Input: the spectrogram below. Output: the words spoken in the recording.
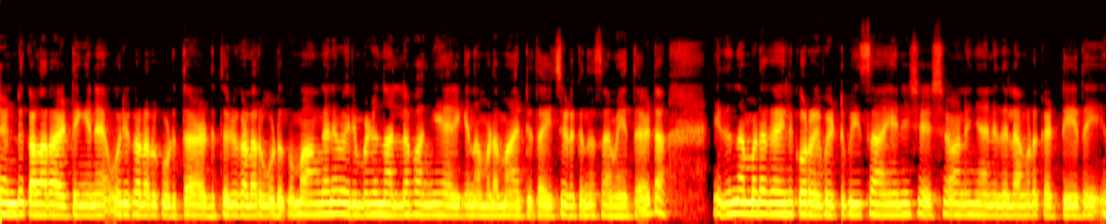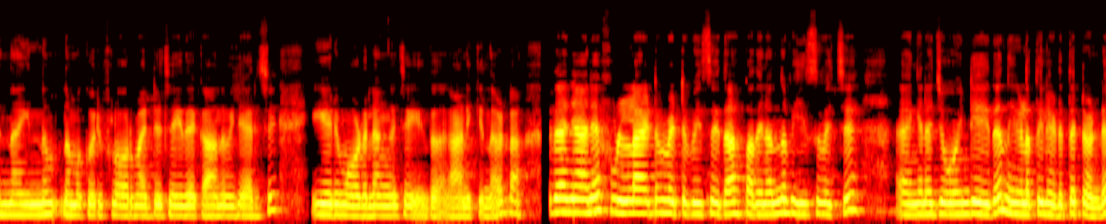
രണ്ട് കളറായിട്ട് ഇങ്ങനെ ഒരു കളർ കൊടുത്താൽ അടുത്തൊരു കളർ കൊടുക്കുമ്പോൾ അങ്ങനെ വരുമ്പോഴും നല്ല ഭംഗിയായിരിക്കും നമ്മുടെ മാറ്റി തയ്ച്ചെടുക്കുന്ന സമയത്ത് കേട്ടോ. ഇത് നമ്മുടെ കയ്യിൽ കുറേ വെട്ട് പീസ് ആയതിന് ശേഷമാണ് ഞാനിതെല്ലാം കൂടെ കട്ട് ചെയ്ത് എന്നാൽ ഇന്നും നമുക്കൊരു ഫ്ലോർ മാറ്റ് ചെയ്തേക്കാമെന്ന് വിചാരിച്ച് ഈ ഒരു മോഡൽ അങ്ങ് ചെയ്ത് കാണിക്കുന്നത് കേട്ടോ. ഇതാ ഞാൻ ഫുള്ളായിട്ടും വെട്ട് പീസ് ഇതാ പതിനൊന്ന് പീസ് വെച്ച് ഇങ്ങനെ ജോയിന്റ് ചെയ്ത് നീളത്തിൽ എടുത്തിട്ടുണ്ട്.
